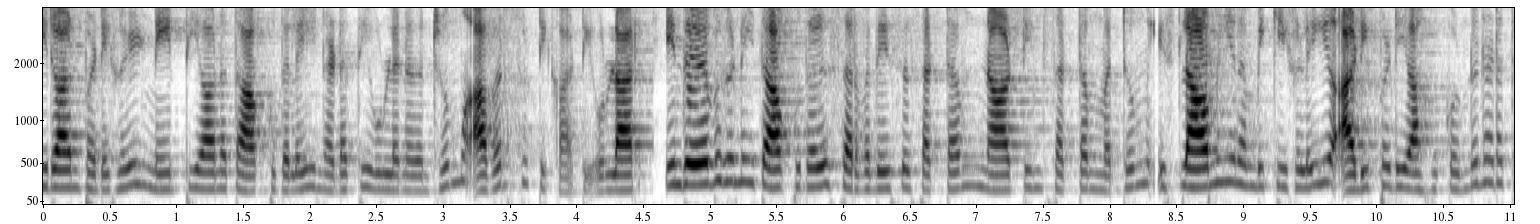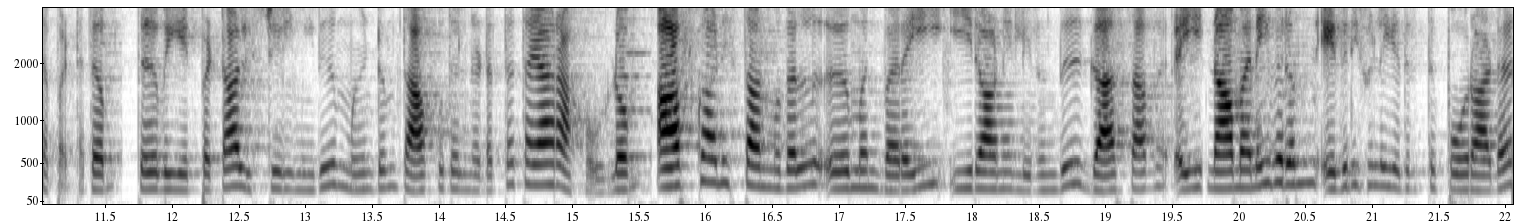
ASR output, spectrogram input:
ஈரான் படைகள் நேர்த்தியான தாக்குதலை நடத்தியுள்ளன என்றும் அவர் சுட்டிக்காட்டியுள்ளார். இந்த ஏவுகணை தாக்குதல் சர்வதேச சட்டம் நாட்டின் சட்டம் மற்றும் இஸ்லாமிய நம்பிக்கைகளை அடிப்படையாக கொண்டு கொண்டு நடத்தப்பட்டது. தேவை ஏற்பட்டால் இஸ்ரேல் மீது மீண்டும் தாக்குதல் நடத்த தயாராக உள்ளோம். ஆப்கானிஸ்தான் முதல் ஏமன் வரை ஈரானில் இருந்து காசா வரை நாம் அனைவரும் எதிரிகளை எதிர்த்து போராட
